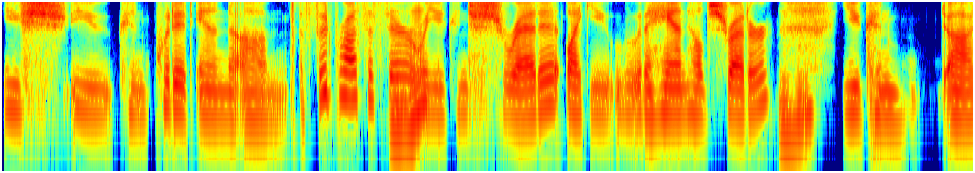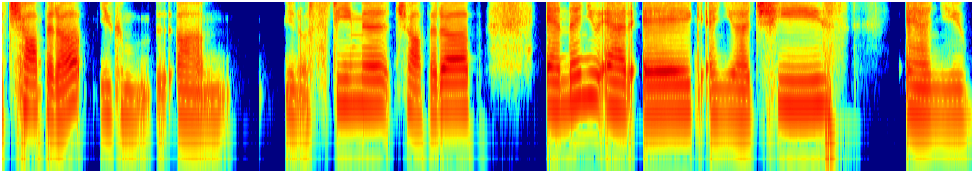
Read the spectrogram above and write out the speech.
you sh- you can put it in um, a food processor or Mhm. you can shred it like you with a handheld shredder Mhm. you can uh, chop it up you can um, you know steam it chop it up and then you add egg and you add cheese and you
